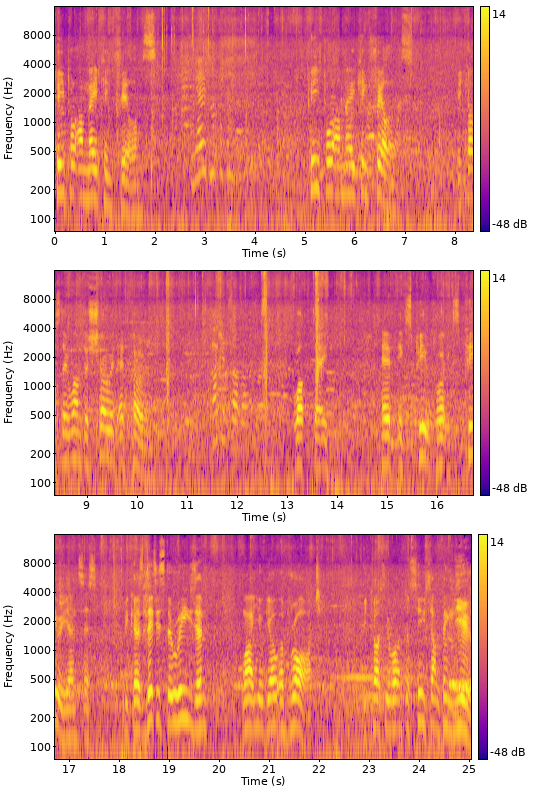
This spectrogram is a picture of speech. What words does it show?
people are making films. Ja, ich mach das dann People are making films because they want to show it at home. Frag jetzt aber. what they have exper- for experiences because this is the reason why you go abroad because you want to see something new.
